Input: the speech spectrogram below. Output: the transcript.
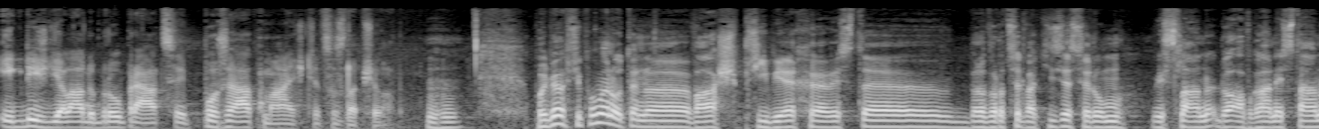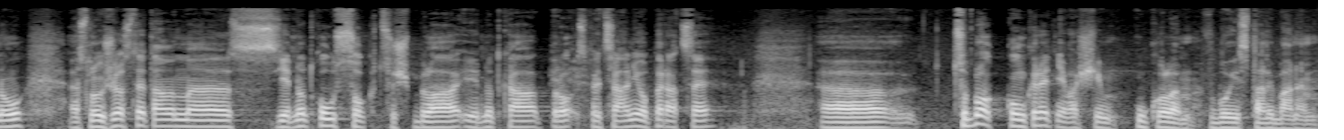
i když dělá dobrou práci, pořád má ještě co zlepšovat. Mm-hmm. Pojďme připomenout ten eh, váš příběh. Vy jste byl v roce 2007 vyslán do Afghánistánu. Sloužil jste tam eh, s jednotkou SOK, což byla jednotka pro speciální operace. Eh, co bylo konkrétně vaším úkolem v boji s Talibanem?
